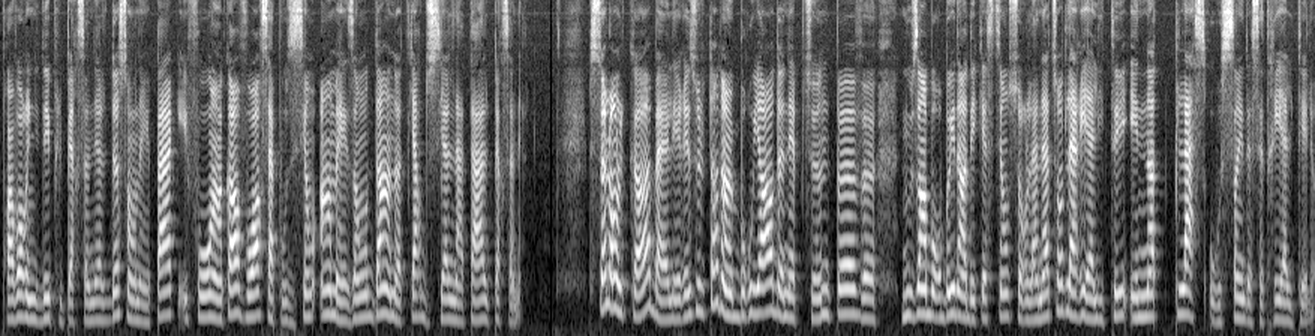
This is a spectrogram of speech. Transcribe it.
Pour avoir une idée plus personnelle de son impact, il faut encore voir sa position en maison dans notre carte du ciel natal selon le cas, ben, les résultats d'un brouillard de Neptune peuvent euh, nous embourber dans des questions sur la nature de la réalité et notre place au sein de cette réalité-là.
